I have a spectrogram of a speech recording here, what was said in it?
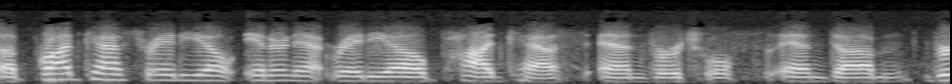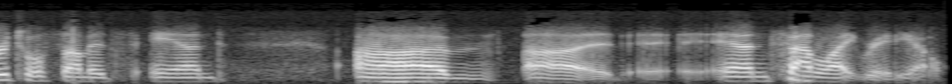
uh, broadcast radio, internet radio, podcasts, and virtual and um, virtual summits and um, uh, and satellite radio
